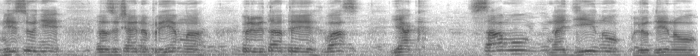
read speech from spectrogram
Мені сьогодні надзвичайно приємно привітати вас як саму надійну людину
